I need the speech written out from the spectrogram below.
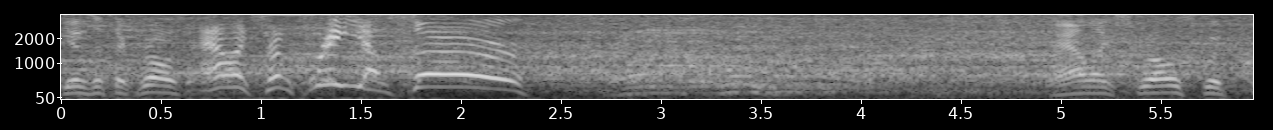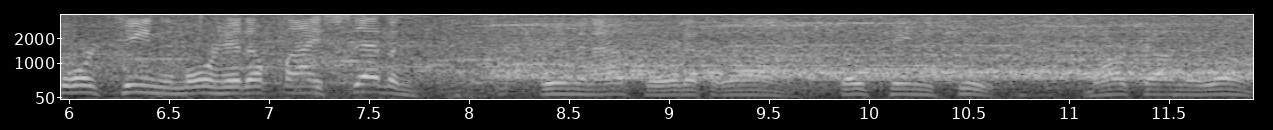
gives it to Gross. Alex from three, yes sir! Alex Gross with 14, the Morehead up by seven. Freeman out for it at the line, 13 to shoot. Mark on the run,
